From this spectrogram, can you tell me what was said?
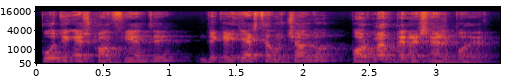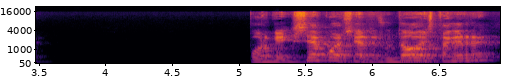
Putin es consciente de que ya está luchando por mantenerse en el poder. Porque sea cual sea el resultado de esta guerra,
